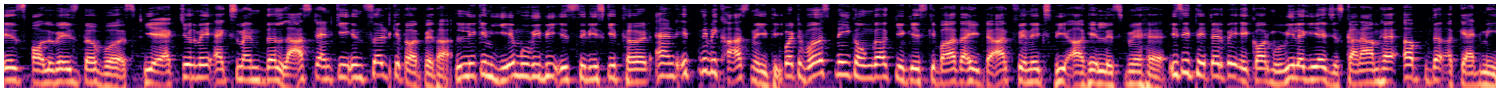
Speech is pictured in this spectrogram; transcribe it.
is always the worst ये एक्चुअल में एक्समैन द लास्ट स्टैंड की इंसल्ट के तौर पे था। लेकिन ये मूवी भी इस सीरीज़ की थर्ड एंड इतनी भी खास नहीं थी। बट वर्स्ट नहीं कहूँगा, क्योंकि इसके बाद आई डार्क फिनिक्स भी आगे लिस्ट में है। इसी थिएटर पे एक और मूवी लगी है, जिसका नाम है अप द अकेडमी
